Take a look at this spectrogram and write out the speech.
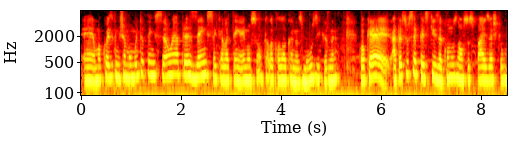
é, uma coisa que me chamou muita atenção é a presença que ela tem, a emoção que ela coloca nas músicas, né? Qualquer, até se você pesquisa como os nossos pais, eu acho que eu,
